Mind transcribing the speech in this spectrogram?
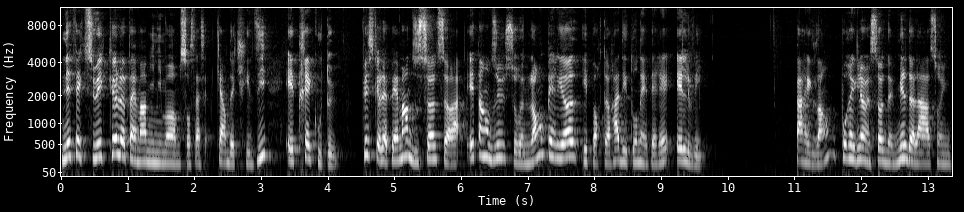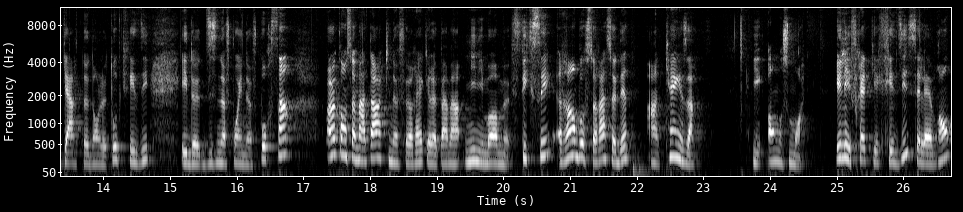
N'effectuer que le paiement minimum sur sa carte de crédit est très coûteux, puisque le paiement du solde sera étendu sur une longue période et portera des taux d'intérêt élevés. Par exemple, pour régler un solde de 1000 dollars sur une carte dont le taux de crédit est de 19,9% un consommateur qui ne ferait que le paiement minimum fixé remboursera ce dette en 15 ans et 11 mois. Et les frais de crédit s'élèveront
